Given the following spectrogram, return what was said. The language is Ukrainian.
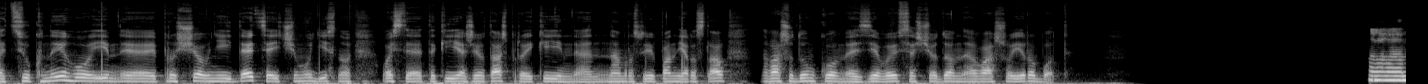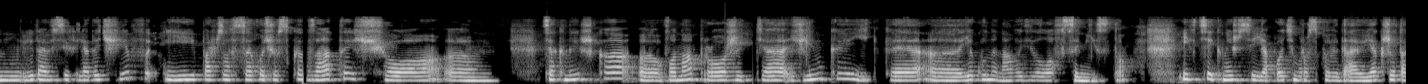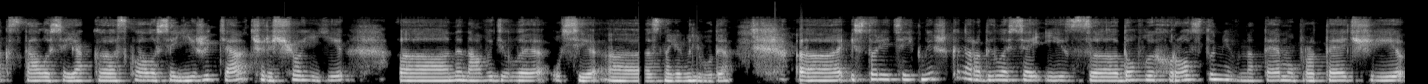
цю книгу, і про що в ній йдеться, і чому дійсно ось такий ажіотаж, про який нам розповів пан Ярослав, на вашу думку, з'явився щодо вашої роботи. Ем, Вітаю всіх глядачів. І перш за все хочу сказати, що ем, ця книжка е, вона про життя жінки, яке, е, яку ненавиділо все місто. І в цій книжці я потім розповідаю, як же так сталося, як е, склалося її життя, через що її е, ненавиділи усі е, знайомі люди. Е, Історія цієї книжки народилася із е, довгих роздумів на тему про те, чи е,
